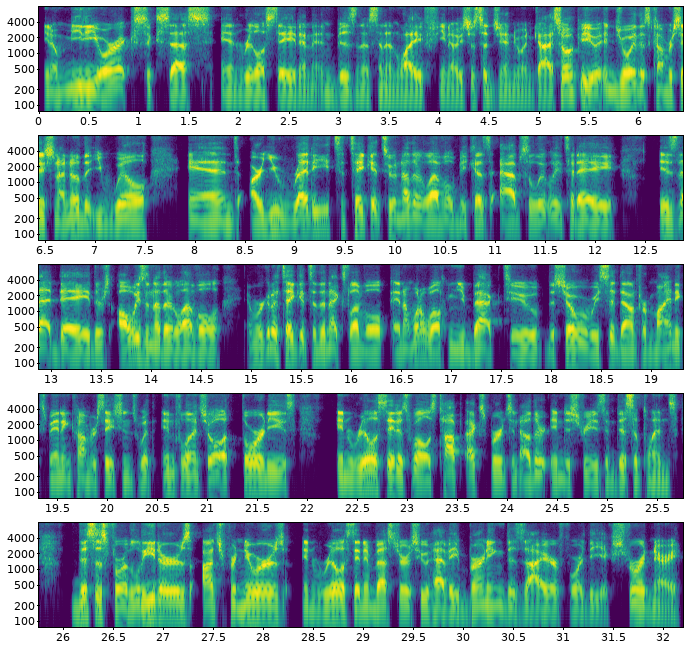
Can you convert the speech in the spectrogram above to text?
you know meteoric success in real estate and in business and in life. You know he's just a genuine guy. So i hope you enjoy this conversation. I know that you will. And are you ready to take it to another level? Because absolutely today is that day. There's always another level and we're going to take it to the next level. And i want to welcome you back to the show where we sit down for mind expanding conversations with influential authorities in real estate as well as top experts in other industries and disciplines. This is for leaders, entrepreneurs, and real estate investors who have a burning desire for the extraordinary,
